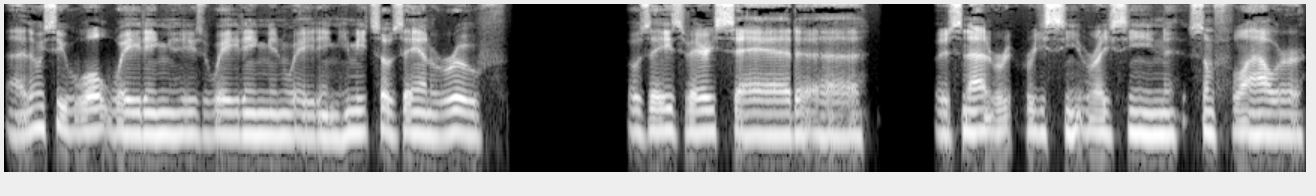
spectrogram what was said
Uh, then we see Walt waiting. He's waiting and waiting. He meets Jose on a roof. Jose's very sad, uh, but it's not Racine, some flower.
